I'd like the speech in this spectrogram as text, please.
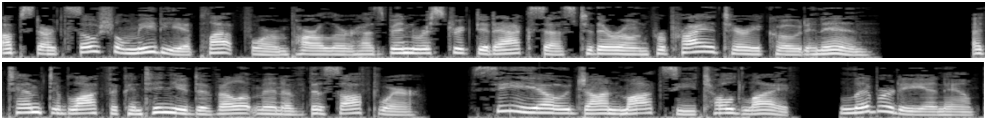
Upstart social media platform Parler has been restricted access to their own proprietary code in an attempt to block the continued development of the software. CEO John Matze told Life, Liberty and AMP.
